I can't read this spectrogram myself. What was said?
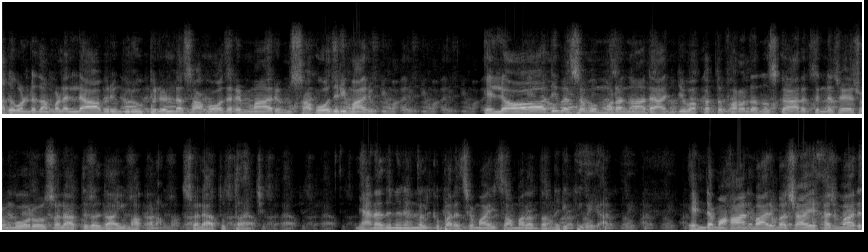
അതുകൊണ്ട് നമ്മൾ എല്ലാവരും ഗ്രൂപ്പിലുള്ള സഹോദരന്മാരും സഹോദരിമാരും എല്ലാ ദിവസവും മുടങ്ങാതെ അഞ്ചു വക്കത്ത് ഫറദ നിസ്കാരത്തിന്റെ ശേഷം ഓരോ സലാത്തുകൾ ദായിമാക്കണം. സലാത്തുത്താജ് ഞാൻ നിങ്ങൾക്ക് പരസ്യമായി സമ്മതം തന്നിരിക്കുകയാണ്. എന്റെ മഹാന്മാരും അഷായിഖന്മാര്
